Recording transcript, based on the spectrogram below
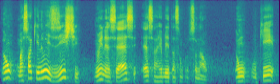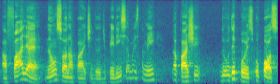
Então, mas só que não existe no INSS essa reabilitação profissional. Então, o que a falha é, não só na parte de perícia, mas também na parte do depois, o pós,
